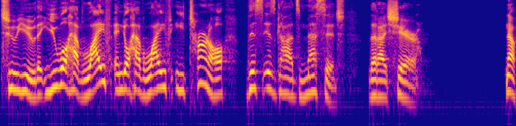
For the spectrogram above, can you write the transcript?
to you that you will have life and you'll have life eternal. This is God's message that I share. Now,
